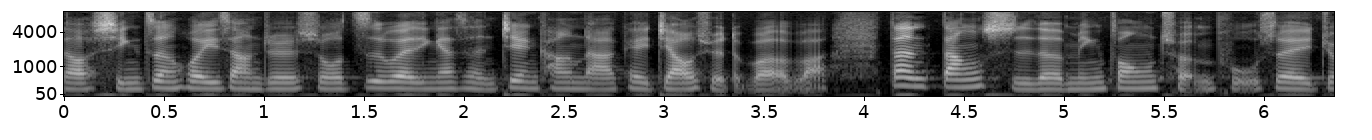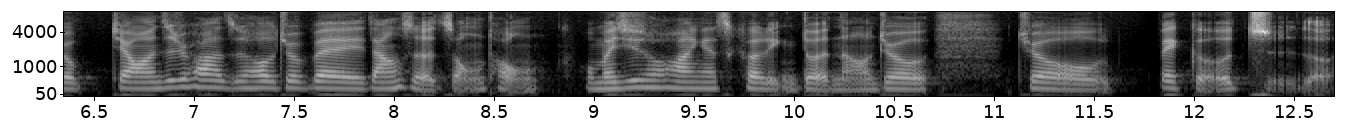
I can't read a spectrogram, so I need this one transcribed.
到行政会议上，就是说自慰应该是很健康的啊，可以教学的，吧吧。但当时的民风淳朴，所以就讲完这句话之后，就被当时的总统，我没记错的话，应该是克林顿，然后就就被革职了。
